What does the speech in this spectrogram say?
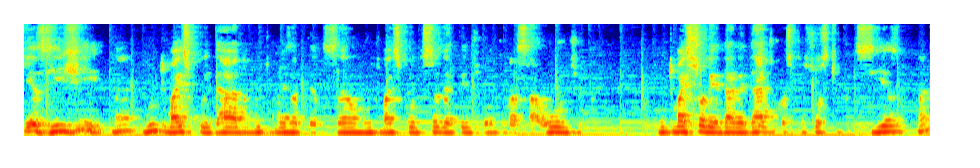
que exige né, muito mais cuidado, muito mais atenção, muito mais condição de atendimento da saúde, muito mais solidariedade com as pessoas que precisam. Né?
